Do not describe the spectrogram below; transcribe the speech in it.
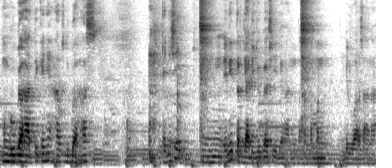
menggugah hati kayaknya harus dibahas. Kayaknya sih hmm, ini terjadi juga sih dengan teman-teman di luar sana.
